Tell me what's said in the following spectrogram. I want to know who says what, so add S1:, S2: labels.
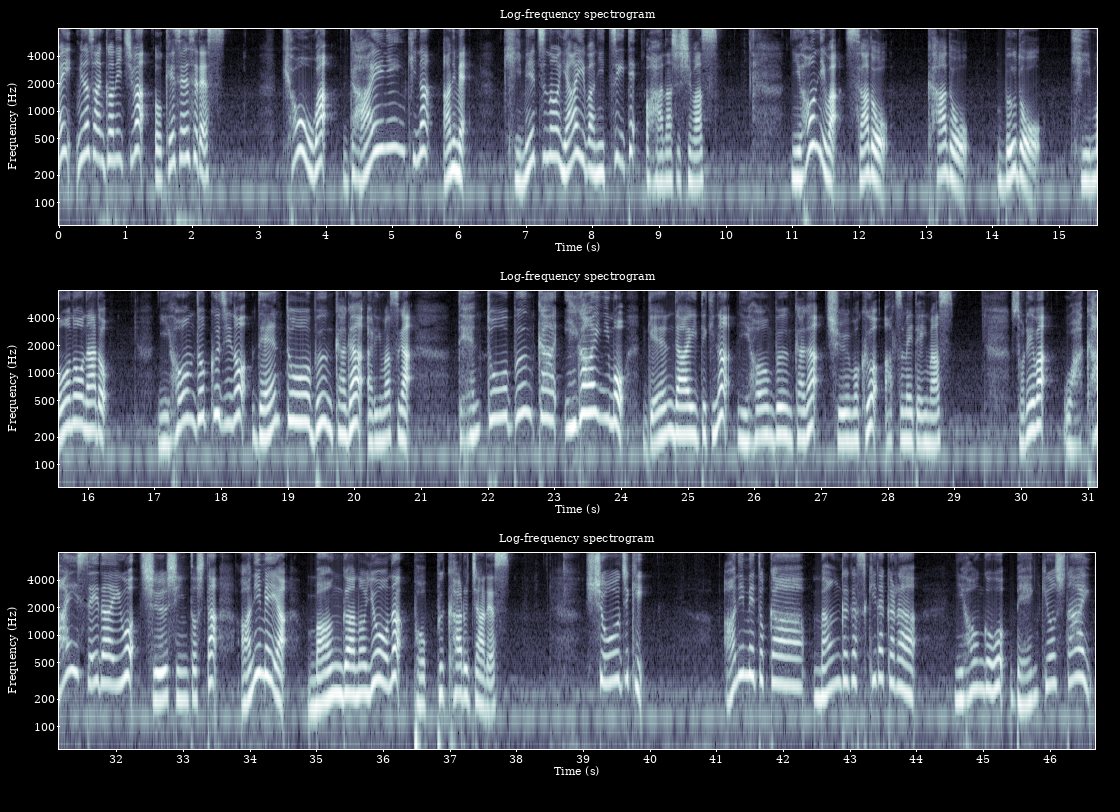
S1: はい、皆さんこんにちは、おけ先生です。今日は大人気なアニメ、鬼滅の刃についてお話しします。日本には茶道、華道、武道、着物など、日本独自の伝統文化がありますが、伝統文化以外にも現代的な日本文化が注目を集めています。それは若い世代を中心としたアニメや漫画のようなポップカルチャーです。正直、アニメとか漫画が好きだから日本語を勉強したいっ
